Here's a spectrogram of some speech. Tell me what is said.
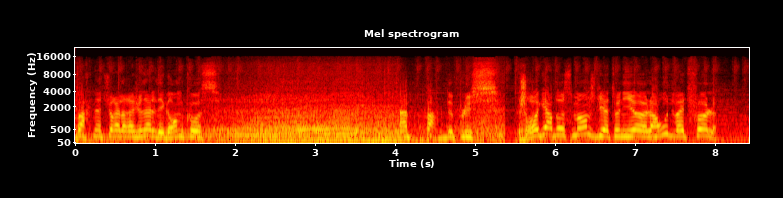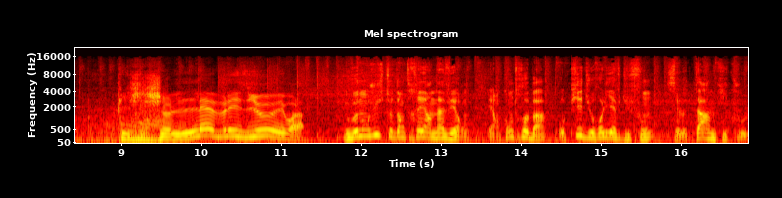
Parc naturel régional des Grandes Causses. Un parc de plus. Je regarde Haussmann, je dis à Tony, euh, la route va être folle. Puis je lève les yeux et voilà. Nous venons juste d'entrer en Aveyron, et en contrebas, au pied du relief du fond, c'est le Tarn qui coule.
